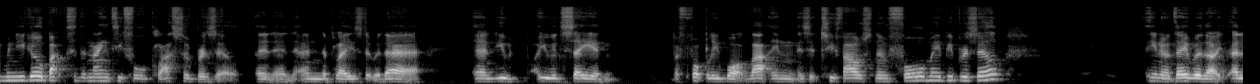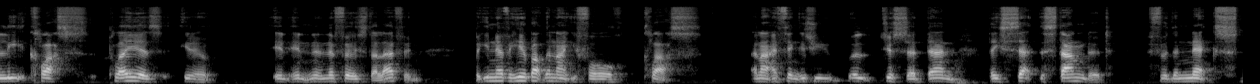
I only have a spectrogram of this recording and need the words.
when you go back to the '94 class of Brazil and, and, and the players that were there, and you you would say in probably what that in is it 2004 maybe Brazil? You know they were like elite class players you know in, in, in the first 11 but you never hear about the 94 class. And I think as you just said then they set the standard for the next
